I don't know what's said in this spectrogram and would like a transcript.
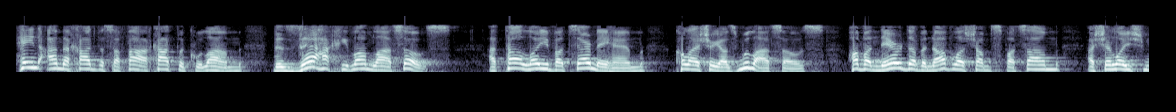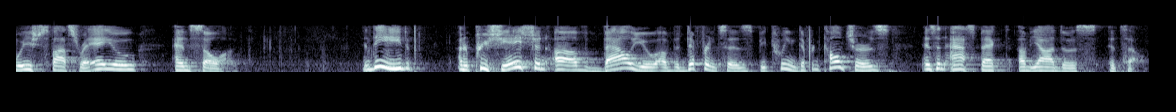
Hein am echad v'safa achat l'kulam, v'zeh hachilam la'asos, ata lo yivatzer mehem, kol asher yazmu la'asos, hava nerda v'navla sham sfasam, asher lo yishmu ish sfas re'eu, and so on. Indeed, an appreciation of value of the differences between different cultures is an aspect of Yadus itself.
